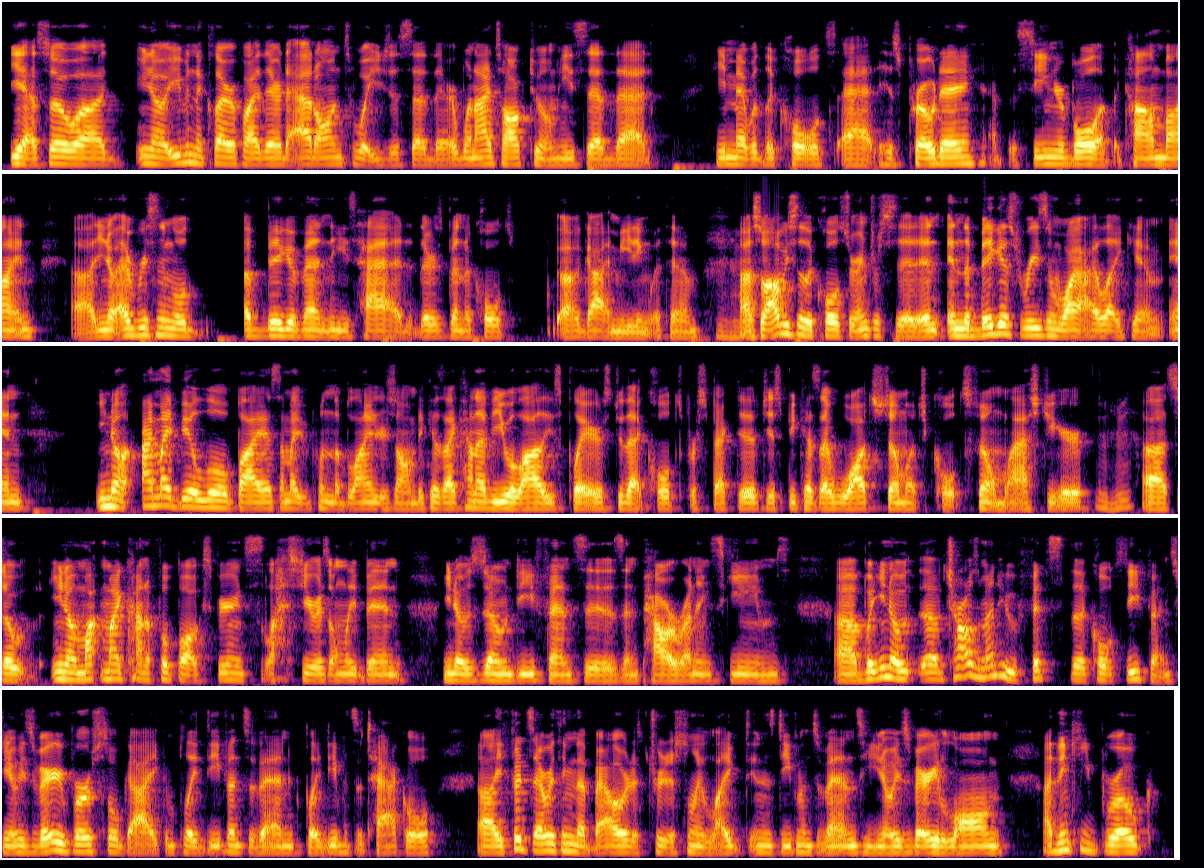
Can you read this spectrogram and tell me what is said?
Yeah, so uh, you know, even to clarify there, to add on to what you just said there, when I talked to him, he said that he met with the Colts at his pro day, at the Senior Bowl, at the Combine. Uh, you know, every single a big event he's had, there's been a Colts uh, guy meeting with him. Uh, so obviously the Colts are interested, and and the biggest reason why I like him, and you know, I might be a little biased. I might be putting the blinders on because I kind of view a lot of these players through that Colts perspective, just because I watched so much Colts film last year. Uh, so you know, my, my kind of football experience last year has only been you know zone defenses and power running schemes. Uh, but you know, uh, Charles Menhu fits the Colts defense. You know, he's a very versatile guy. He can play defensive end, can play defensive tackle. Uh, he fits everything that Ballard has traditionally liked in his defensive ends. He, you know, he's very long. I think he broke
